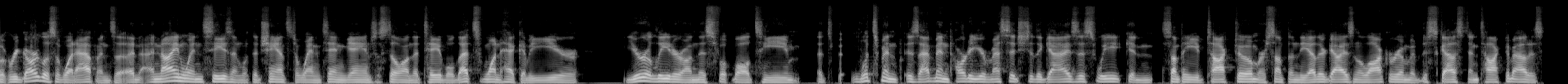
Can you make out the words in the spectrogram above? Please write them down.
But regardless of what happens, a, a nine win season with a chance to win 10 games is still on the table. That's one heck of a year. You're a leader on this football team. That's what's been, has that been part of your message to the guys this week and something you've talked to them or something the other guys in the locker room have discussed and talked about? Is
